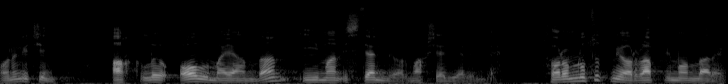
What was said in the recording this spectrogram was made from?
Onun için aklı olmayandan iman istenmiyor mahşer yerinde. Sorumlu tutmuyor Rabbim onları.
